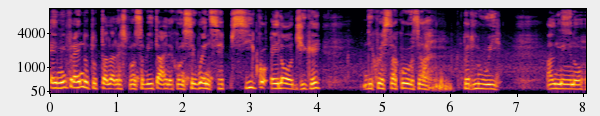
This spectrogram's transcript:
E mi prendo tutta la responsabilità e le conseguenze psico-logiche di questa cosa per lui almeno.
